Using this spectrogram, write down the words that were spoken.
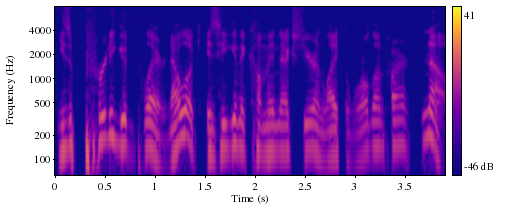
He's a pretty good player. Now, look, is he going to come in next year and light the world on fire? No,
